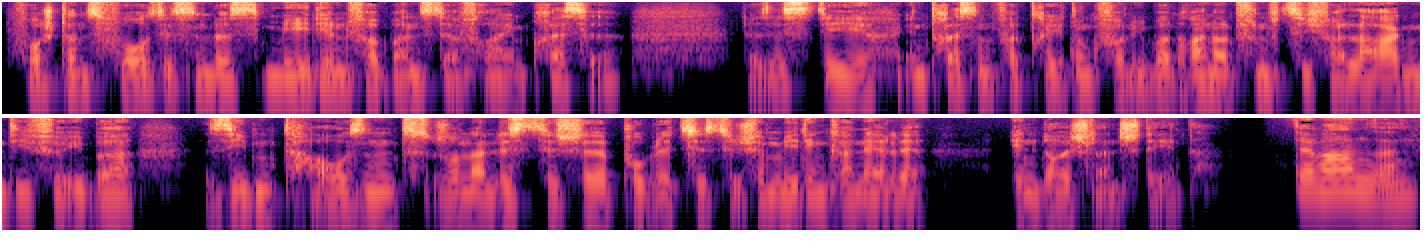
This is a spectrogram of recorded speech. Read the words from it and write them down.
Vorstandsvorsitzender des Medienverbands der freien Presse. Das ist die Interessenvertretung von über 350 Verlagen, die für über 7000 journalistische, publizistische Medienkanäle in Deutschland steht. Der Wahnsinn.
